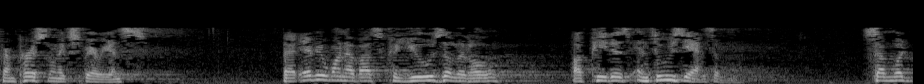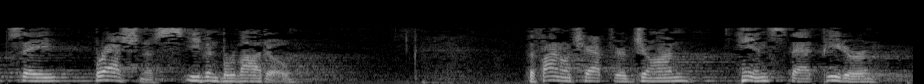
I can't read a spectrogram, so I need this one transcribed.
from personal experience that every one of us could use a little of Peter's enthusiasm. Some would say brashness, even bravado. The final chapter of John hints that Peter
